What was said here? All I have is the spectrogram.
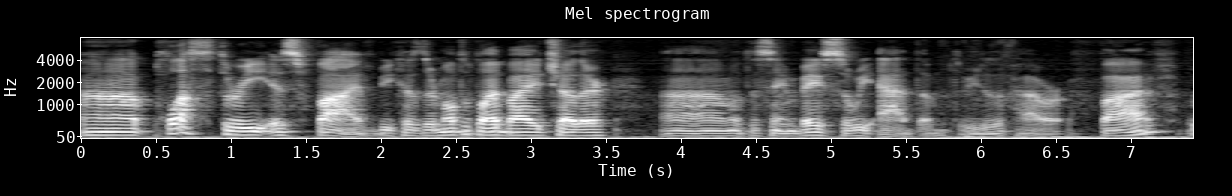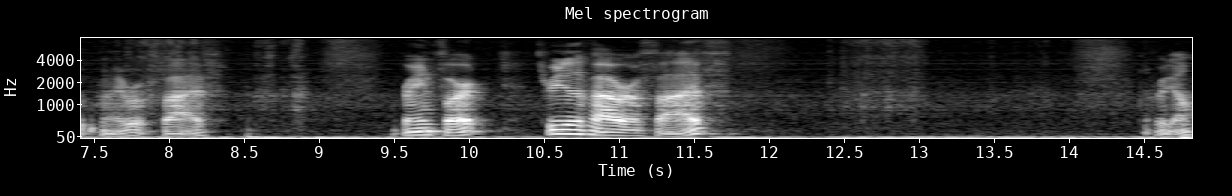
uh, plus 3 is 5 because they're multiplied by each other um, with the same base, so we add them. 3 to the power of 5. Ooh, I wrote 5. Brain fart. 3 to the power of 5. There we go.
